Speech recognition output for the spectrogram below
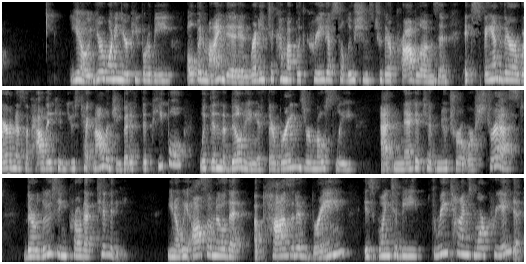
you know, you're wanting your people to be open minded and ready to come up with creative solutions to their problems and expand their awareness of how they can use technology. But if the people within the building, if their brains are mostly at negative, neutral, or stressed, they're losing productivity. You know, we also know that a positive brain is going to be three times more creative,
